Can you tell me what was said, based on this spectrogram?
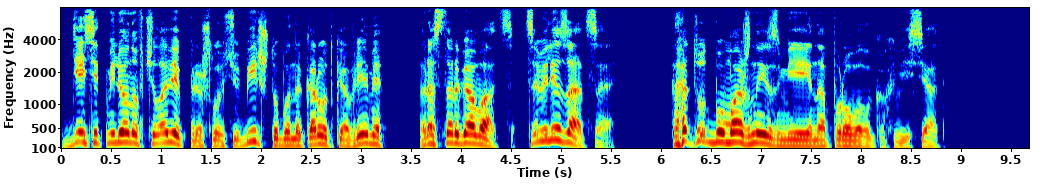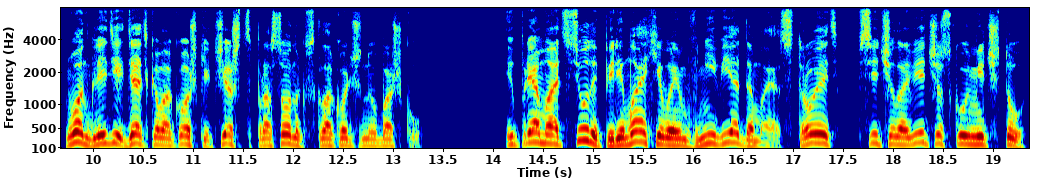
Десять миллионов человек пришлось убить, чтобы на короткое время расторговаться. Цивилизация. А тут бумажные змеи на проволоках висят. Вон, гляди, дядька в окошке чешет с просонок в склокоченную башку и прямо отсюда перемахиваем в неведомое, строить всечеловеческую мечту.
